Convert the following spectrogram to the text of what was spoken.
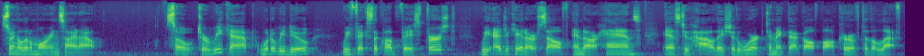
swing a little more inside out. So to recap, what do we do? We fix the club face first, we educate ourselves and our hands as to how they should work to make that golf ball curve to the left.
